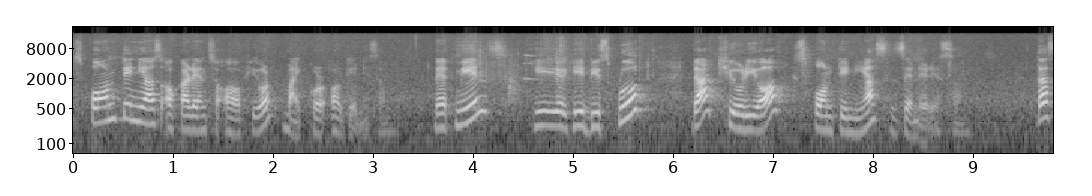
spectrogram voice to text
spontaneous occurrence of your microorganism. That means he, he disproved the theory of spontaneous generation. Thus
